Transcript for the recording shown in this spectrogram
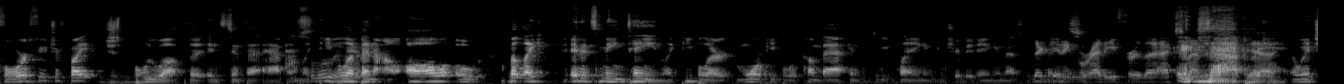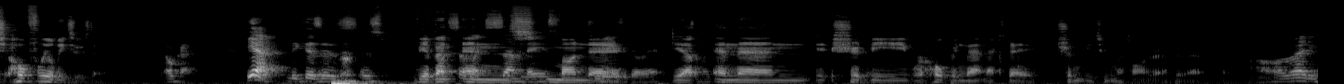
for Future Fight just blew up the instant that happened. Absolutely, like people have been all- over, but like and it's maintained. Like people are more people have come back and continue playing and contributing, and that's what They're getting ready for the X Men. exactly. Yeah. Which hopefully will be Tuesday. Okay. Yeah, because it was, it was The event that, like ends seven days, two Monday. days ago, right? Yep, like and then it should be. We're hoping that next day shouldn't be too much longer after that. Alrighty,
